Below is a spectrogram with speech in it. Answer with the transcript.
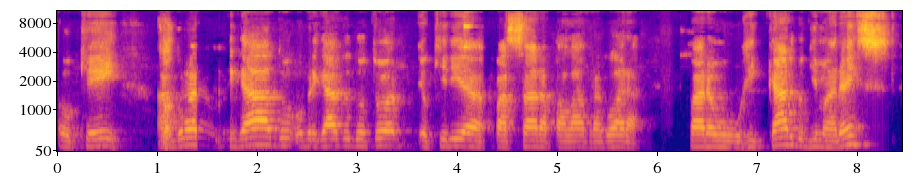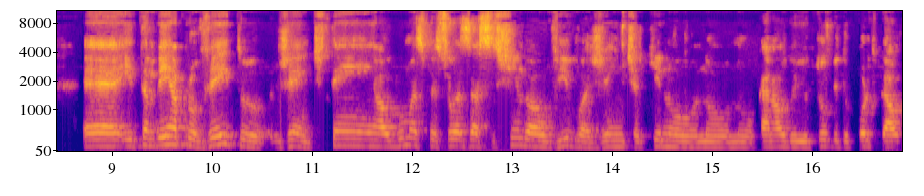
Ok. Agora, obrigado, obrigado, doutor. Eu queria passar a palavra agora para o Ricardo Guimarães. É, e também aproveito, gente, tem algumas pessoas assistindo ao vivo a gente aqui no, no, no, canal do YouTube do Portugal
